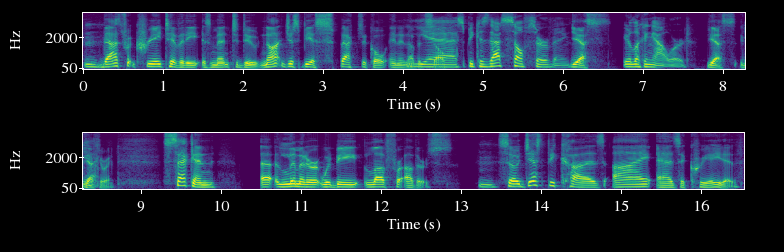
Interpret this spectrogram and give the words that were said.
Mm-hmm. That's what creativity is meant to do, not just be a spectacle in and of itself. yes, because that's self-serving. Yes, You're looking outward. yes, exactly right. Second uh, limiter would be love for others. Mm. So just because I, as a creative,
